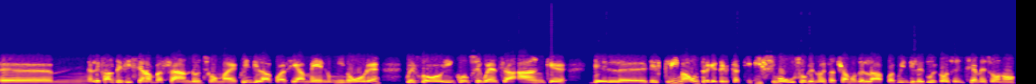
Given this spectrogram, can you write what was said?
eh, le falde si stiano abbassando insomma, e quindi l'acqua sia meno, minore, questo in conseguenza anche del, del, clima oltre che del cattivissimo uso che noi facciamo dell'acqua, quindi le due cose insieme sono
